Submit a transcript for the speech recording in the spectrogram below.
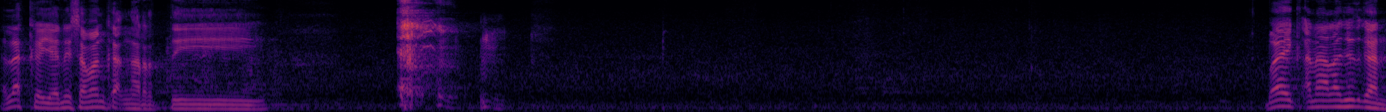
Alah ini sama nggak ngerti. Baik, anak lanjutkan.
